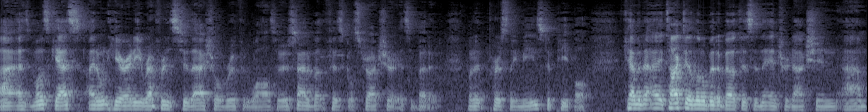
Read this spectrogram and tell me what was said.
uh, as most guests, I don't hear any reference to the actual roof and walls. It's not about the physical structure. It's about it, what it personally means to people. Kevin, I talked to you a little bit about this in the introduction. Um,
